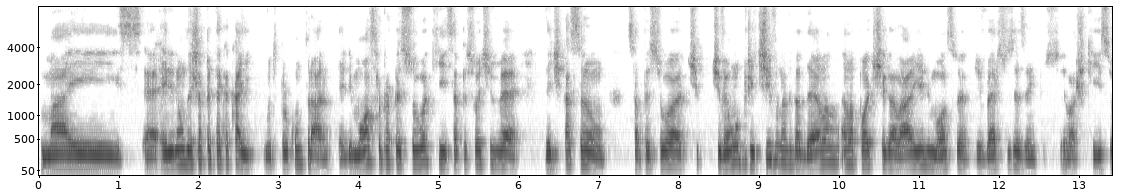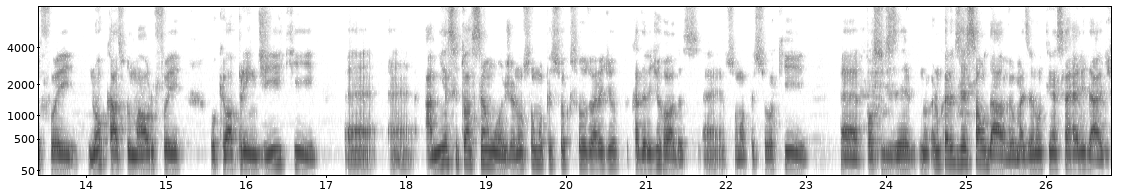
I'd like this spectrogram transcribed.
mas é, ele não deixa a peteca cair, muito pelo contrário, ele mostra para a pessoa que se a pessoa tiver dedicação, se a pessoa tiver um objetivo na vida dela, ela pode chegar lá e ele mostra diversos exemplos. Eu acho que isso foi, no caso do Mauro, foi o que eu aprendi que é, é, a minha situação hoje, eu não sou uma pessoa que sou usuária de cadeira de rodas. É, eu sou uma pessoa que, é, posso dizer, eu não quero dizer saudável, mas eu não tenho essa realidade.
